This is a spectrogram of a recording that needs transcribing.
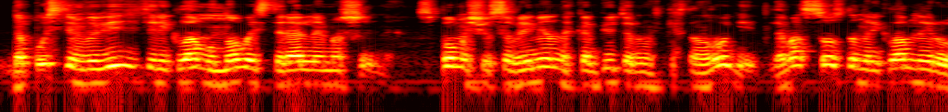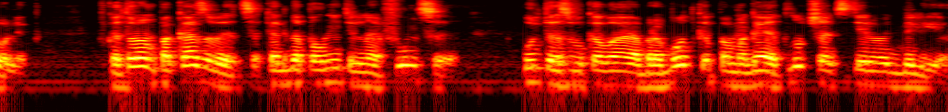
Допустим, вы видите рекламу новой стиральной машины. С помощью современных компьютерных технологий для вас создан рекламный ролик, в котором показывается, как дополнительная функция – ультразвуковая обработка помогает лучше отстирывать белье.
